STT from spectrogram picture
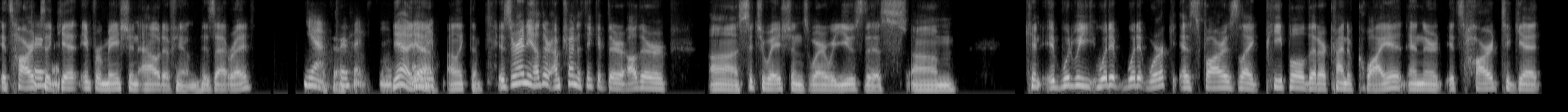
It's hard perfect. to get information out of him. Is that right?" Yeah, okay. perfect. Yeah, yeah, I like them. Is there any other? I'm trying to think if there are other uh, situations where we use this um, can it would we would it would it work as far as like people that are kind of quiet and they're it's hard to get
